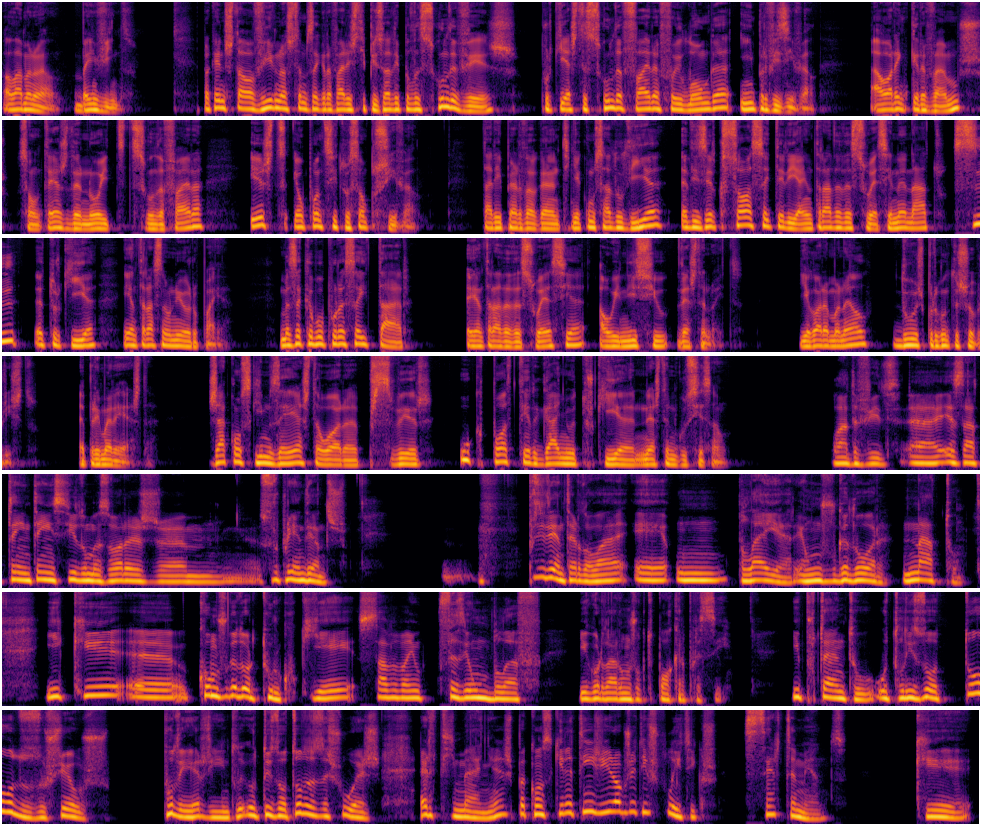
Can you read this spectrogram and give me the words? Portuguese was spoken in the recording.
Olá Manuel, bem-vindo. Para quem nos está a ouvir, nós estamos a gravar este episódio pela segunda vez, porque esta segunda-feira foi longa e imprevisível. À hora em que gravamos, são 10 da noite de segunda-feira, este é o ponto de situação possível. Tayyip Erdogan tinha começado o dia a dizer que só aceitaria a entrada da Suécia na NATO se a Turquia entrasse na União Europeia. Mas acabou por aceitar a entrada da Suécia ao início desta noite. E agora, Manel, duas perguntas sobre isto. A primeira é esta. Já conseguimos a esta hora perceber o que pode ter ganho a Turquia nesta negociação? Olá, David. Uh, exato, têm, têm sido umas horas um, surpreendentes. O presidente Erdogan é um player, é um jogador nato e que, uh, como jogador turco que é, sabe bem o que fazer um bluff e guardar um jogo de póquer para si. E, portanto, utilizou todos os seus poderes e utilizou todas as suas artimanhas para conseguir atingir objetivos políticos. Certamente que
